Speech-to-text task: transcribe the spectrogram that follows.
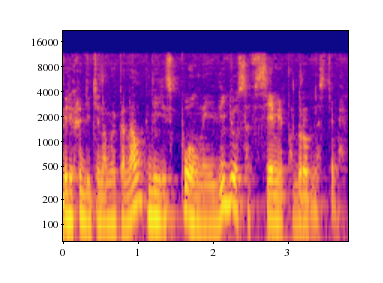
Переходите на мой канал, где есть полные видео со всеми подробностями.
